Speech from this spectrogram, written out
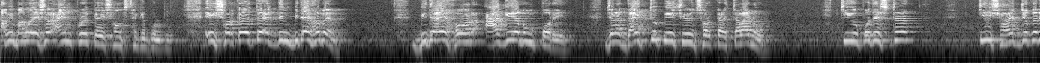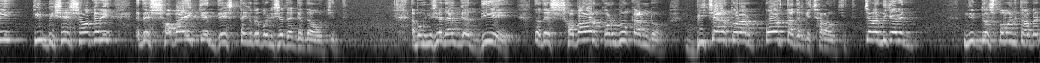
আমি বাংলাদেশের আইন প্রয়োগকারী সংস্থাকে বলব। এই সরকারের তো একদিন বিদায় হবেন। বিদায় হওয়ার আগে এবং পরে যারা দায়িত্ব পেয়েছিলেন সরকার চালানোর কি উপদেষ্টা, কি সাহায্যকারী, কি বিশেষ সহকারী, এদের সবাইকে দেশ থেকে উপর নিষেধাজ্ঞা দেওয়া উচিত। এবং নিষেধাজ্ঞা দিয়ে তাদের সবার কর্মকাণ্ড বিচার করার পর তাদেরকে ছাড়া উচিত। যারা বিচারে নির্দোষ প্রমাণিত হবেন,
